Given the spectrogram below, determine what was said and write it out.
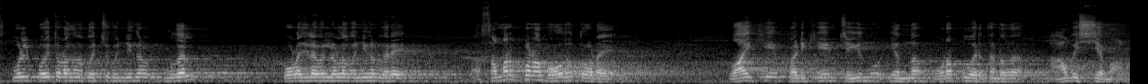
സ്കൂളിൽ പോയി തുടങ്ങുന്ന കൊച്ചു കുഞ്ഞുങ്ങൾ മുതൽ കോളേജ് ലെവലിലുള്ള കുഞ്ഞുങ്ങൾ വരെ സമർപ്പണ ബോധത്തോടെ വായിക്കുകയും പഠിക്കുകയും ചെയ്യുന്നു എന്ന് ഉറപ്പുവരുത്തേണ്ടത് ആവശ്യമാണ്.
